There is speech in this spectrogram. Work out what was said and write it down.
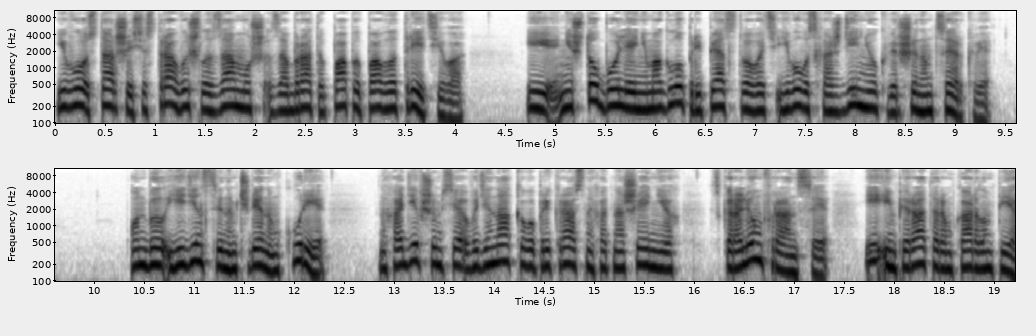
его старшая сестра вышла замуж за брата папы Павла III, и ничто более не могло препятствовать его восхождению к вершинам церкви. Он был единственным членом Курии, находившимся в одинаково прекрасных отношениях с королем Франции – и императором Карлом I.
